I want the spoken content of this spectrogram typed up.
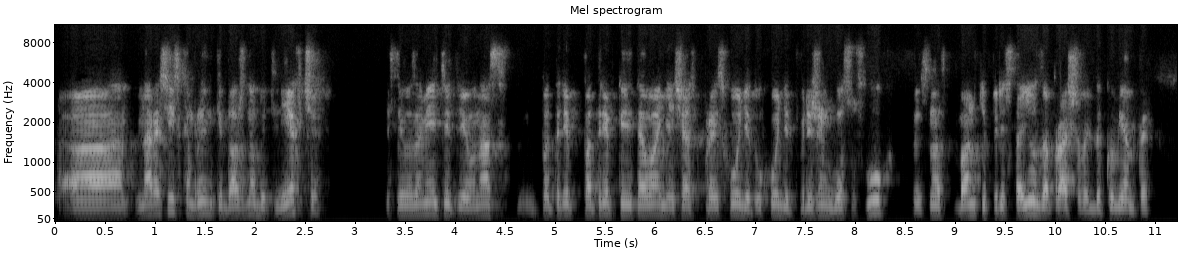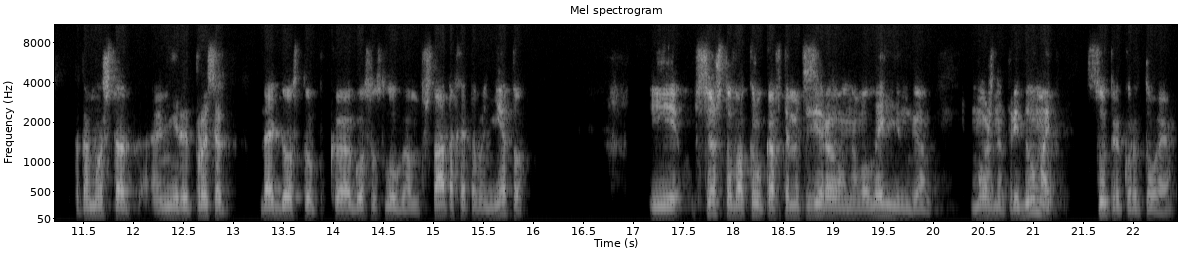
А, на российском рынке должно быть легче, если вы заметите, у нас потреб, потреб кредитования сейчас происходит, уходит в режим госуслуг. То есть у нас банки перестают запрашивать документы, потому что они просят дать доступ к госуслугам. В Штатах этого нету. И все, что вокруг автоматизированного лендинга можно придумать, супер крутое.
